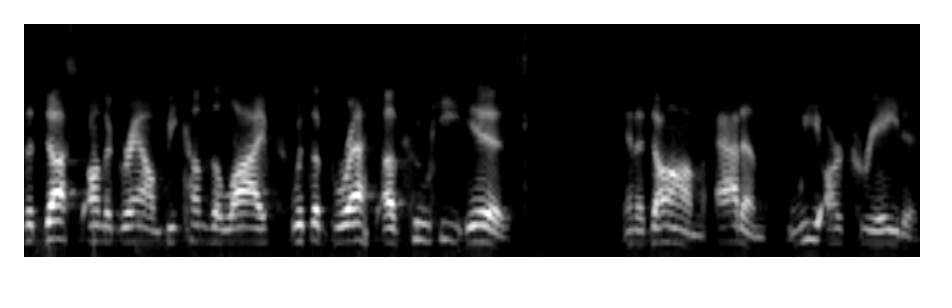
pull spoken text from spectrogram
The dust on the ground becomes alive with the breath of who he is. And Adam, Adam, we are created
